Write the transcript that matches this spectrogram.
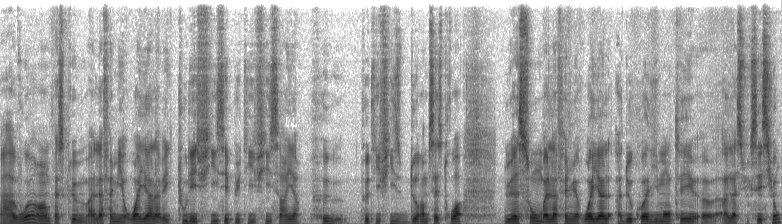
à avoir, hein, parce que la famille royale, avec tous les fils et petits-fils, arrière-petits-fils de Ramsès III, de façon, bah, la famille royale a de quoi alimenter euh, à la succession.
